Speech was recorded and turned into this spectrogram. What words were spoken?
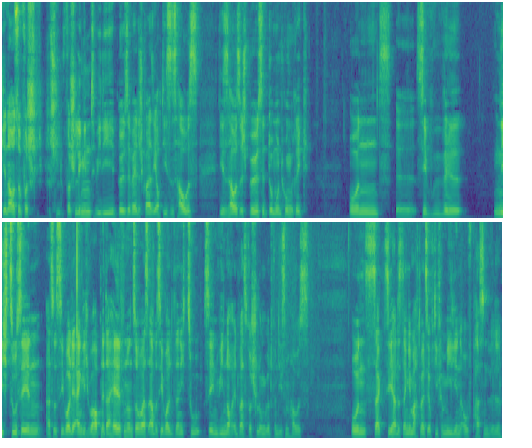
genauso versch verschlingend wie die böse Welt ist quasi auch dieses Haus. Dieses Haus ist böse, dumm und hungrig. Und äh, sie will nicht zusehen, also sie wollte eigentlich überhaupt nicht da helfen und sowas, aber sie wollte da nicht zusehen, wie noch etwas verschlungen wird von diesem Haus. Und sagt, sie hat es dann gemacht, weil sie auf die Familien aufpassen will.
